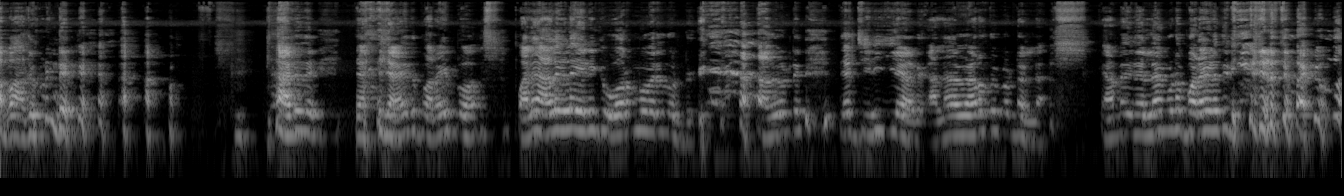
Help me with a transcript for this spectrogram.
അപ്പൊ അതുകൊണ്ട് ഞാനിത് ഞാനിത് പറയുമ്പോ പല ആളുകളെ എനിക്ക് ഓർമ്മ വരുന്നുണ്ട്. അതുകൊണ്ട് ഞാൻ ചിരിക്കുകയാണ്. അല്ലാതെ വേറെ ഒന്നും കൊണ്ടല്ല. കാരണം ഇതെല്ലാം കൂടെ പടയെടുത്ത് എടുത്ത് വരുമ്പോ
